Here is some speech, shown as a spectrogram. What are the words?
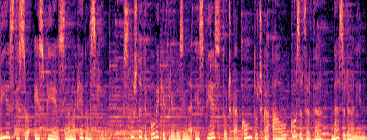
Вие сте со SPS на Македонски. Слушнете повеќе прилози на sps.com.au козацрта на Седонин.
